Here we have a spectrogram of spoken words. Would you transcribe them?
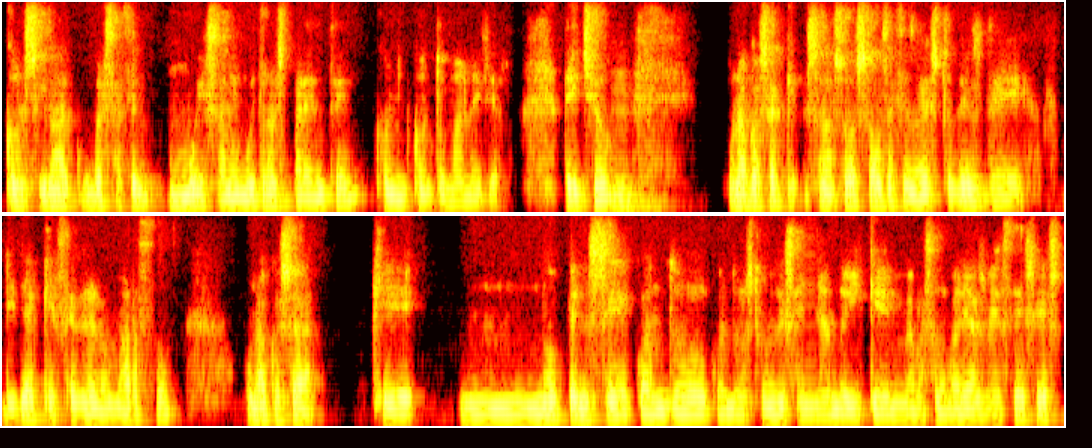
conseguir una conversación muy sana y muy transparente con, con tu manager. De hecho, mm. una cosa que nosotros estamos haciendo esto desde, diría que febrero o marzo, una cosa que no pensé cuando, cuando lo estuve diseñando y que me ha pasado varias veces es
